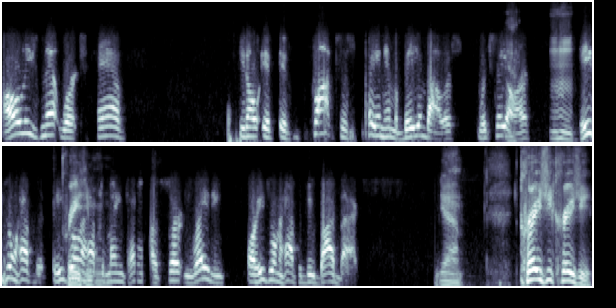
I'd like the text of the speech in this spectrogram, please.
all these networks have, you know, if if Fox is paying him a billion dollars, which they Yeah. are, hmm he's gonna have to he's gonna Crazy have to maintain a certain rating, or he's gonna have to do buybacks. Yeah. Crazy, crazy.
